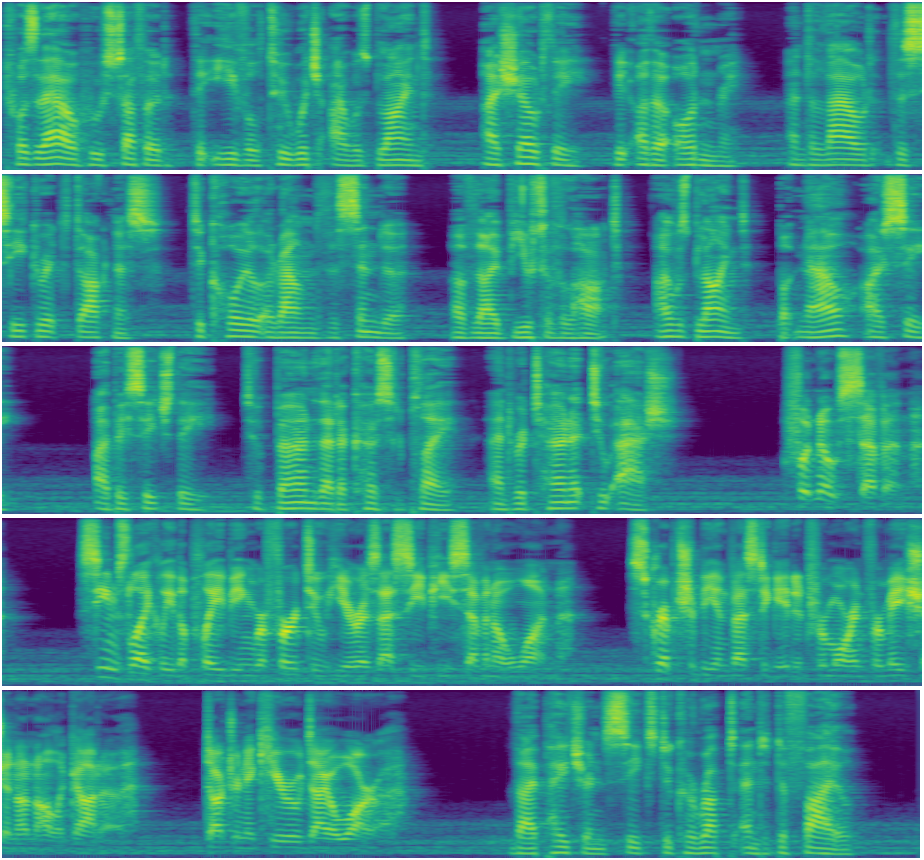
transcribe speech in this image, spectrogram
'Twas thou who suffered the evil to which I was blind. I showed thee the other ordinary, and allowed the secret darkness to coil around the cinder of thy beautiful heart. I was blind, but now I see. I beseech thee to burn that accursed play and return it to ash. Footnote 7. Seems likely the play being referred to here is SCP 701. Script should be investigated for more information on Alagadda. Dr. Nikiru Daiwara. Thy patron seeks to corrupt and defile.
